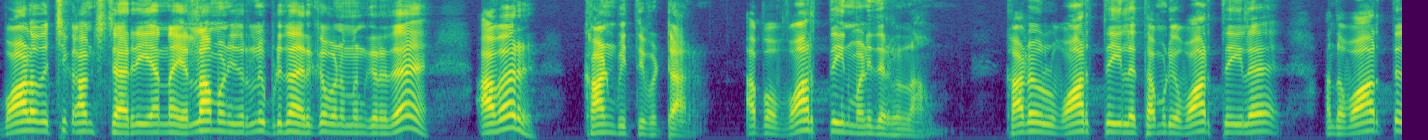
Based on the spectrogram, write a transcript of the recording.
வாழ வச்சு காமிச்சிட்டாரு. ஏன்னா எல்லா மனிதர்களும் இப்படி தான் இருக்க வேணும்ங்கிறத அவர் காண்பித்து விட்டார். அப்போ வார்த்தையின் மனிதர்கள் நாம். கடவுள் வார்த்தையில் தம்முடைய வார்த்தையில் அந்த வார்த்தை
